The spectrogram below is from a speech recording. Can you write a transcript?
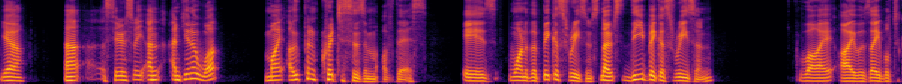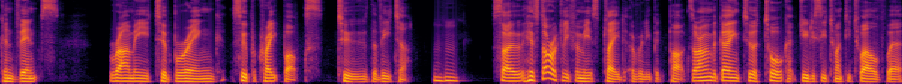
yeah, uh, seriously, and and you know what? My open criticism of this is one of the biggest reasons. No, it's the biggest reason why I was able to convince Rami to bring Super Crate Box to the Vita. Mm-hmm. So historically, for me, it's played a really big part. So I remember going to a talk at GDC 2012 where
